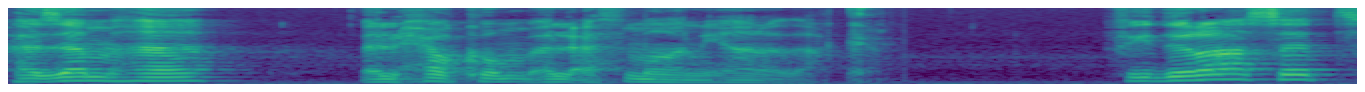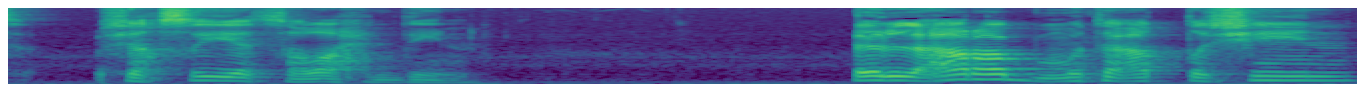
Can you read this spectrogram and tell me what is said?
هزمها الحكم العثماني آنذاك. في دراسة شخصية صلاح الدين. العرب متعطشين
